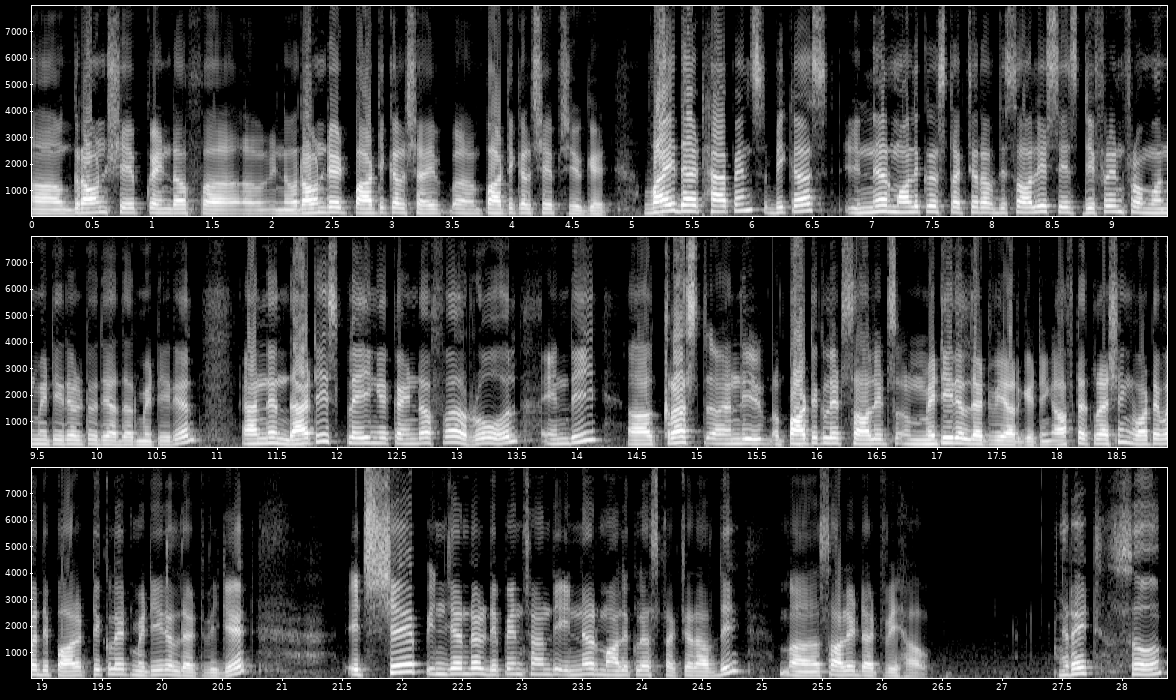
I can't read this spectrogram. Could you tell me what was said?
Uh, ground shape kind of uh, uh, you know rounded particle shape uh, particle shapes you get. Why that happens? Because inner molecular structure of the solids is different from one material to the other material and then that is playing a kind of a role in the crust and the particulate solids material that we are getting. After crushing whatever the particulate material that we get its shape in general depends on the inner molecular structure of the uh, solid that we have right. So,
